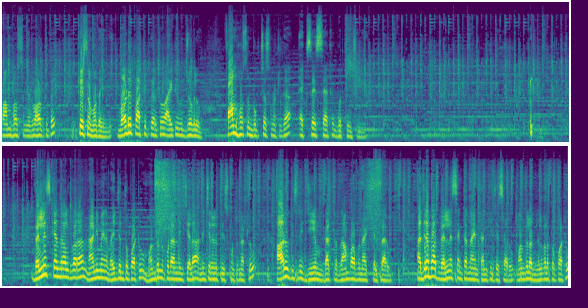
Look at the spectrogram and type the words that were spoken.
ఫామ్ హౌస్ నిర్వాహకుడిపై కేసు నమోదైంది. బర్త్డే పార్టీ పేరుతో ఐటీ ఉద్యోగులు ఫామ్ హౌస్ను బుక్ చేసుకున్నట్లుగా ఎక్సైజ్ శాఖ గుర్తించింది. వెల్నెస్ కేంద్రాల ద్వారా నాణ్యమైన వైద్యంతో పాటు మందులను కూడా అందించేలా అన్ని చర్యలు తీసుకుంటున్నట్లు ఆరోగ్యశ్రీ జీఎం డాక్టర్ రాంబాబు నాయక్ తెలిపారు. ఆదిలాబాద్ వెల్నెస్ సెంటర్ను ఆయన తనిఖీ చేశారు. మందుల నిల్వలతో పాటు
